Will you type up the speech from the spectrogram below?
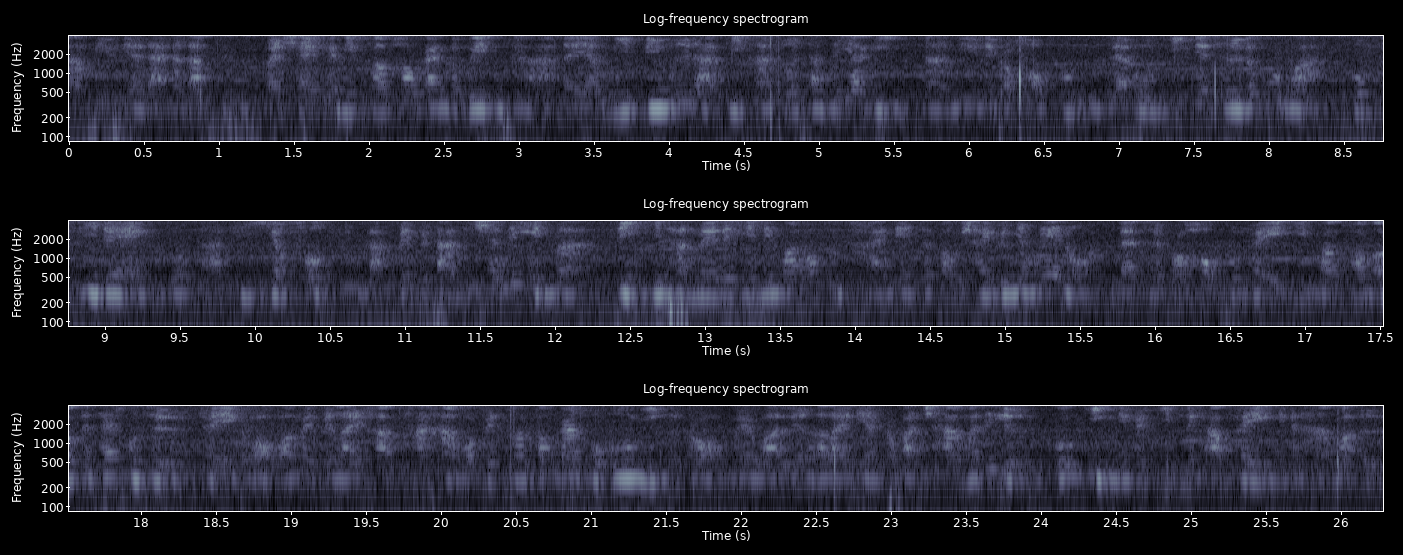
อามิวเนี่ยได้อันดับหนึ่งไม่ใช่แค่มีความเข้ากันกับเวทุกขาแต่ยังมีฝีมือดาบที่หาตัวจับได้ยากอีกอามิวเนี่ยก็ขอบคุณและองค์หญิงเนี่ยเธอก็พูดว่าผมสีแดงดวงตาสีเขียวสดรูปลักเป็นไปตามที่ฉันได้เห็นมา สิ่งที่ท่านแม่ได้เห็นในวาระสุดท้าย จะต้องใช้เป็นอย่างแน่นอน และเธอก็ขอบคุณพระเอกที่ฟังความเอาแต่ใจของเธอพระเอกก็บอกว่าไม่เป็นไรครับ ถ้าหากว่าเป็นความต้องการขององค์หญิงแล้วก็ไม่ว่าเรื่องอะไรเนี่ยก็บัญชาไมาได้เลยองค์หญิงเนี่ยก็ยิ้มนะครับพระเอกเนี่ยก็ถามว่าเออ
